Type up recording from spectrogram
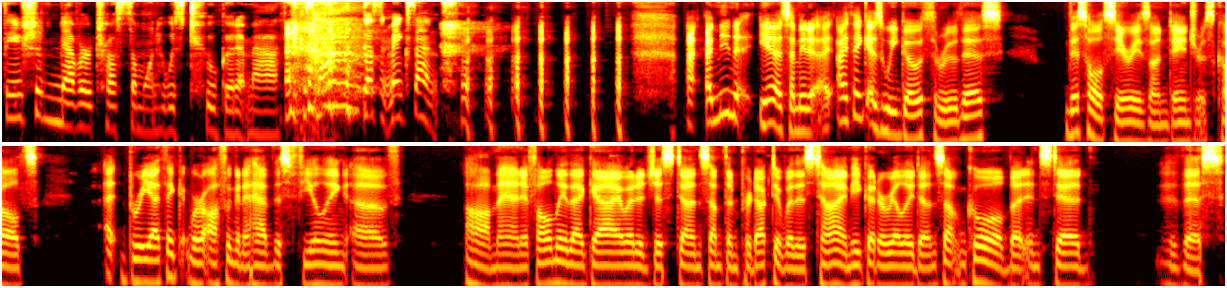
that you should never trust someone who is too good at math because math doesn't make sense. I, I mean, yes, I mean, I, I think as we go through this, this whole series on dangerous cults, uh, Brie, I think we're often going to have this feeling of, oh man, if only that guy would have just done something productive with his time, he could have really done something cool. But instead, this.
